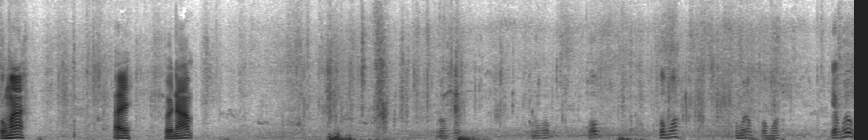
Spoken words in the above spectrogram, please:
ลงมา ไป เปิดน้ลงลงลงครบครบหัวครบหัวลงครบหัวเก็บหัวลง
